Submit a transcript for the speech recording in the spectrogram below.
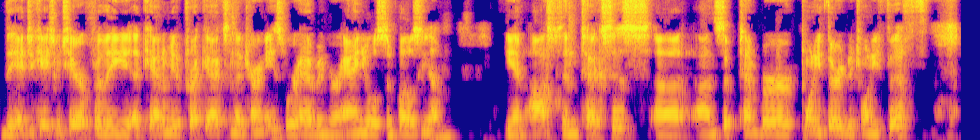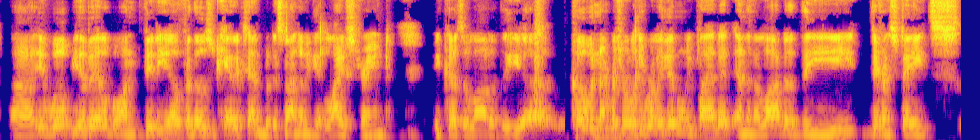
the education chair for the Academy of Truck Accident Attorneys. We're having our annual symposium in Austin, Texas, uh, on September 23rd to 25th. Uh, it will be available on video for those who can't attend, but it's not going to get live streamed because a lot of the uh, COVID numbers were looking really good when we planned it, and then a lot of the different states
